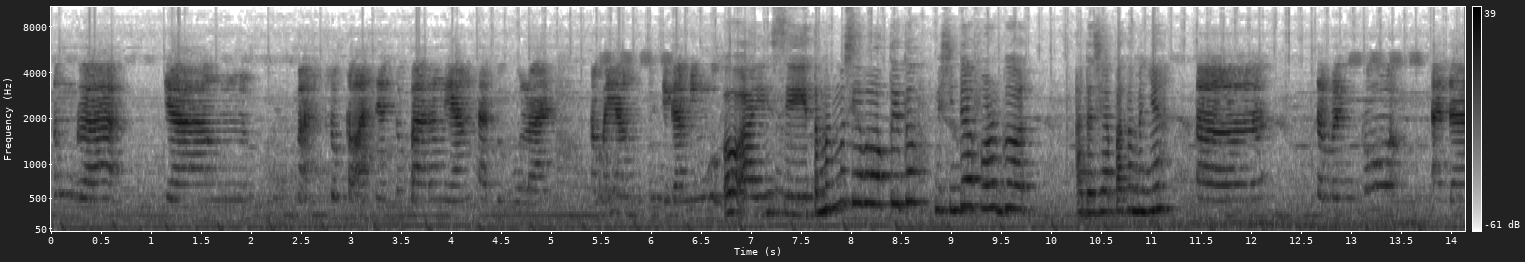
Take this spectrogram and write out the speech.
Enggak, yang masuk kelasnya itu bareng yang satu bulan sama yang tiga minggu. Oh I see. Temanmu siapa waktu itu? Miss Indah forgot. Ada siapa temennya? Uh, temenku ada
